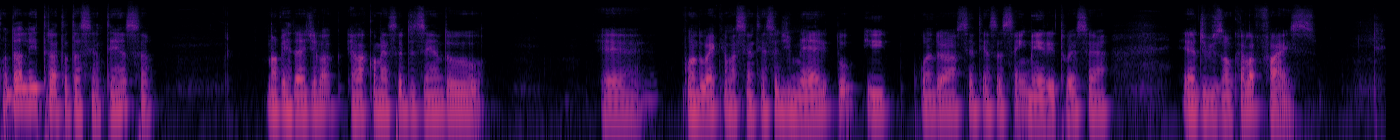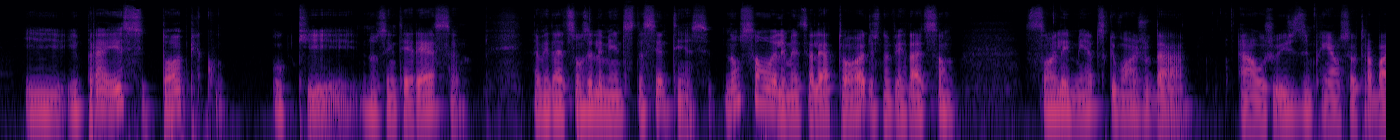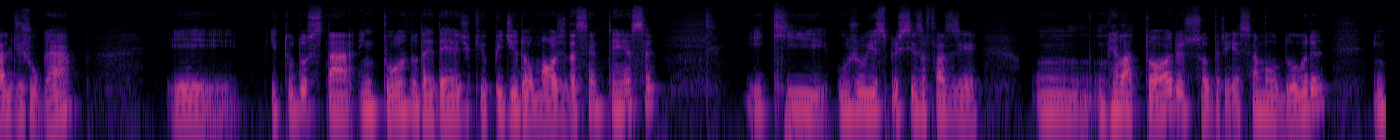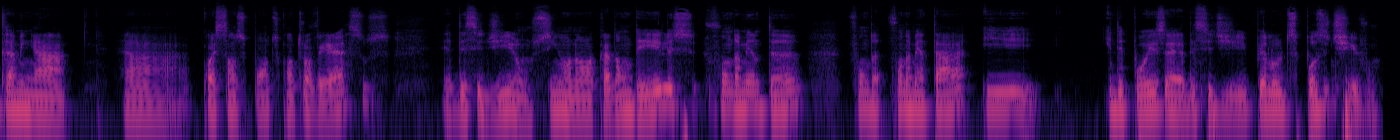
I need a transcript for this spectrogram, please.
Quando a lei trata da sentença, na verdade ela, ela começa dizendo é, quando é que é uma sentença de mérito e quando é uma sentença sem mérito. Essa é a, é a divisão que ela faz. E, e para esse tópico, o que nos interessa, na verdade, são os elementos da sentença. Não são elementos aleatórios, na verdade, são, são elementos que vão ajudar ao juiz desempenhar o seu trabalho de julgar e, e tudo está em torno da ideia de que o pedido é o molde da sentença e que o juiz precisa fazer um, um relatório sobre essa moldura, encaminhar ah, quais são os pontos controversos, é, decidir um sim ou não a cada um deles, fundamentar, funda, fundamentar e, e depois é, decidir pelo dispositivo.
